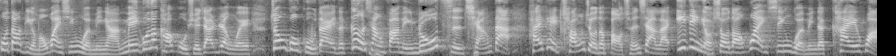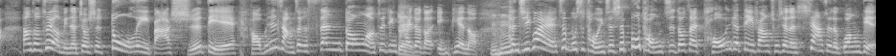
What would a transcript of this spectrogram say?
国到底有没有外星文明啊？美国的考古学家认为，中国古代的各项发明如此强大，还可以长久的保存下来，一定有受到外星。文明的开化当中最有名的就是杜立巴石碟。好，我们先讲这个山东啊，最近拍到的影片哦，很奇怪哎，这不是同一只，是不同只，都在同一个地方出现了下坠的光点。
